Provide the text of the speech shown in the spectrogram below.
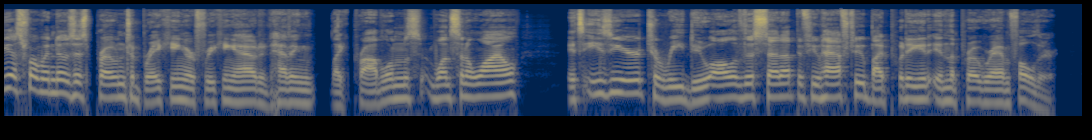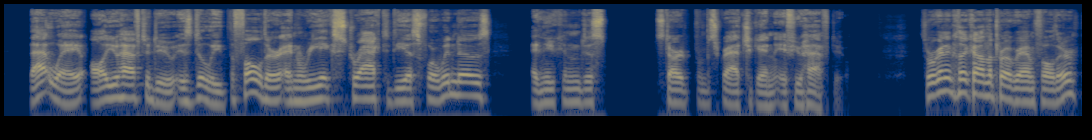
DS4 Windows is prone to breaking or freaking out and having like problems once in a while. It's easier to redo all of this setup if you have to by putting it in the program folder. That way, all you have to do is delete the folder and re-extract DS4 Windows, and you can just start from scratch again if you have to. So we're going to click on the program folder,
